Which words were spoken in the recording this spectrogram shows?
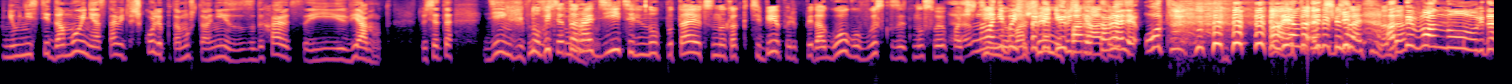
не унести домой, не оставить в школе, потому что они задыхаются и вянут. То есть это деньги Ну, ведь это родитель, ну, пытаются, ну, как тебе, педагогу, высказать, ну, свое почтение, ну, они уважение, тогда оставляли от а, это, это обязательно, от Ивановых, да?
